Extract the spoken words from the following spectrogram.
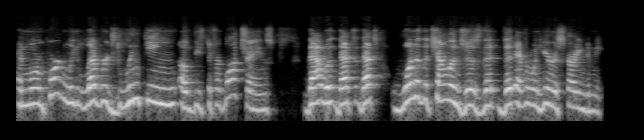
and more importantly leveraged linking of these different blockchains. That was that's that's one of the challenges that that everyone here is starting to meet.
